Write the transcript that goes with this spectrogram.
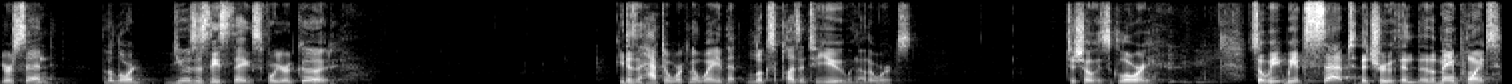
your sin. But the Lord uses these things for your good. He doesn't have to work in a way that looks pleasant to you, in other words, to show his glory. So we, we accept the truth. And the main point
